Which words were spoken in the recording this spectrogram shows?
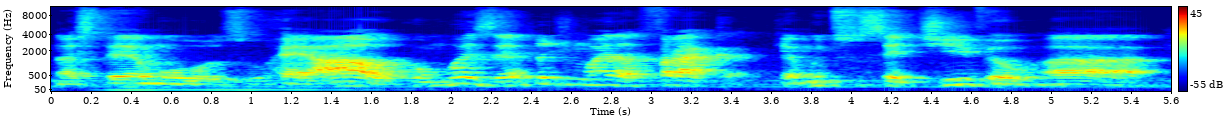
Nós temos o real como exemplo de moeda fraca, que é muito suscetível a,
